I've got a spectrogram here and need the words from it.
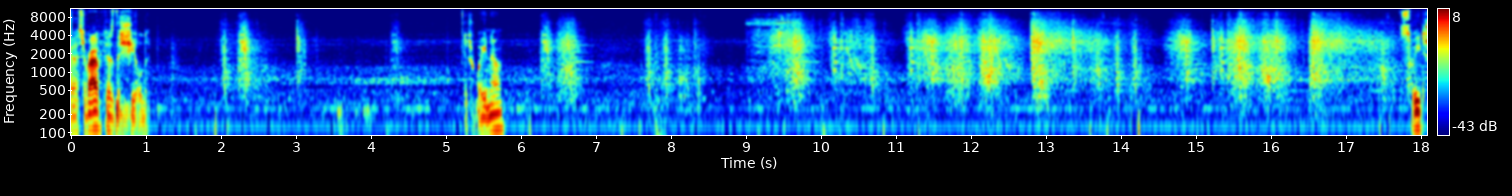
Okay, I survived because of the shield. Just wait now. Sweet.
